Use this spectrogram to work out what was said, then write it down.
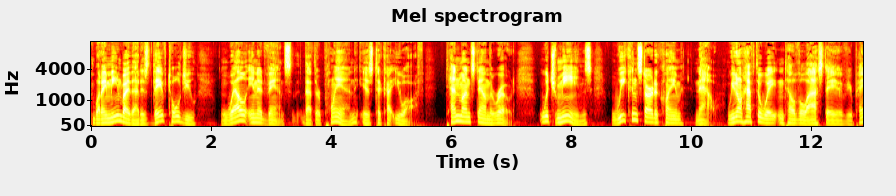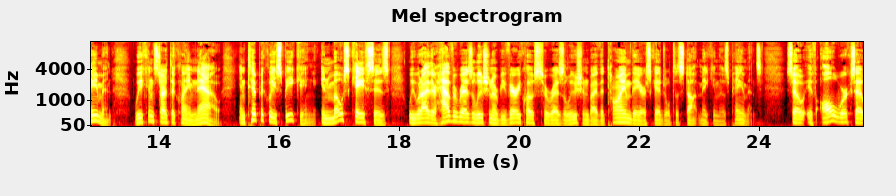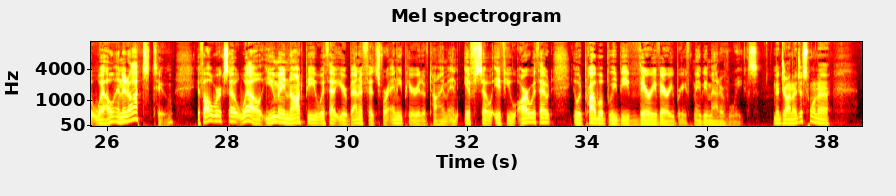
What I mean by that is they've told you well in advance that their plan is to cut you off 10 months down the road, which means we can start a claim now. We don't have to wait until the last day of your payment. We can start the claim now. And typically speaking, in most cases, we would either have a resolution or be very close to a resolution by the time they are scheduled to stop making those payments. So if all works out well, and it ought to, if all works out well, you may not be without your benefits for any period of time. And if so, if you are without, it would probably be very, very brief, maybe a matter of weeks. Now, John, I just want to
